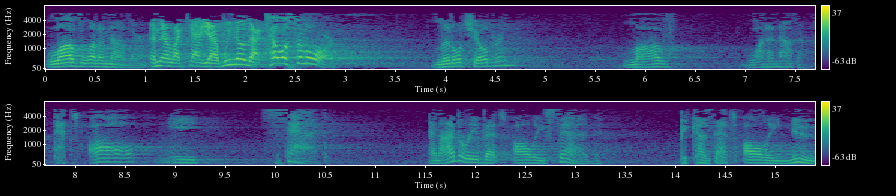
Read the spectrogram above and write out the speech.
love one another." And they're like, "Yeah, yeah, we know that. Tell us some more." Little children, love one another. That's all he said. And I believe that's all he said because that's all he knew,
